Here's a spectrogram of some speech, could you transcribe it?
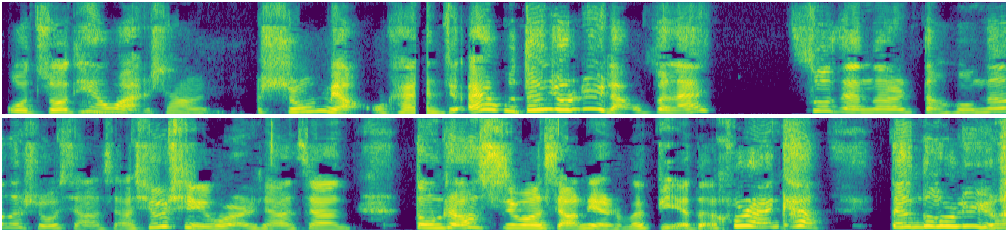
我昨天晚上十五秒，我看就哎，我灯就绿了。我本来坐在那儿等红灯的时候，想想休息一会儿，想想东张西望，想点什么别的。忽然看灯都绿了，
